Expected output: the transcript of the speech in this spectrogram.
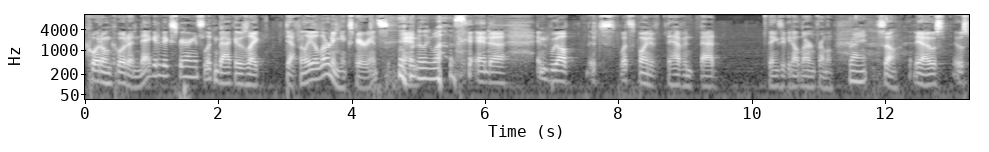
quote unquote a negative experience, looking back, it was like definitely a learning experience, it really was. and uh, and we all it's what's the point of having bad things if you don't learn from them? Right. So yeah, it was it was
